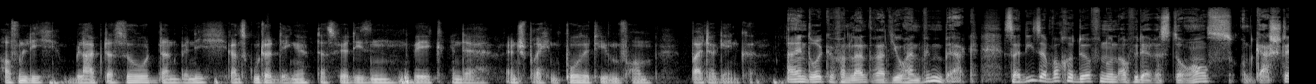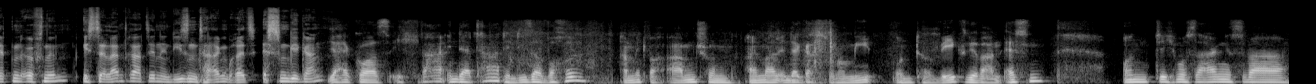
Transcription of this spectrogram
Hoffentlich bleibt das so, dann bin ich ganz guter Dinge, dass wir diesen Weg in der entsprechend positiven Form weitergehen können. Eindrücke von Landrat Johann Wimberg. Seit dieser Woche dürfen nun auch wieder Restaurants und Gaststätten öffnen. Ist der Landrat denn in diesen Tagen bereits essen gegangen? Ja, Herr Kors, ich war in der Tat in dieser Woche am Mittwochabend schon einmal in der Gastronomie unterwegs. Wir waren essen und ich muss sagen, es war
